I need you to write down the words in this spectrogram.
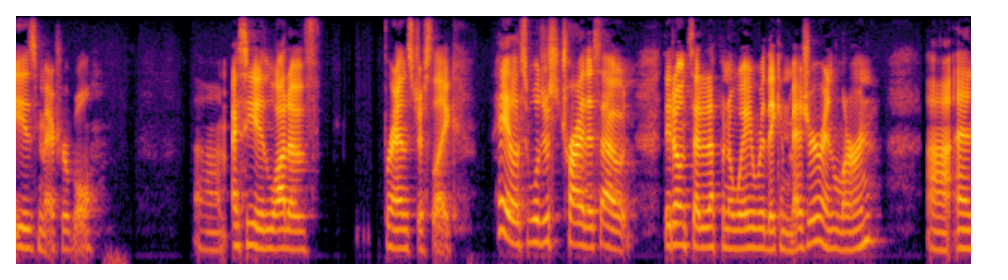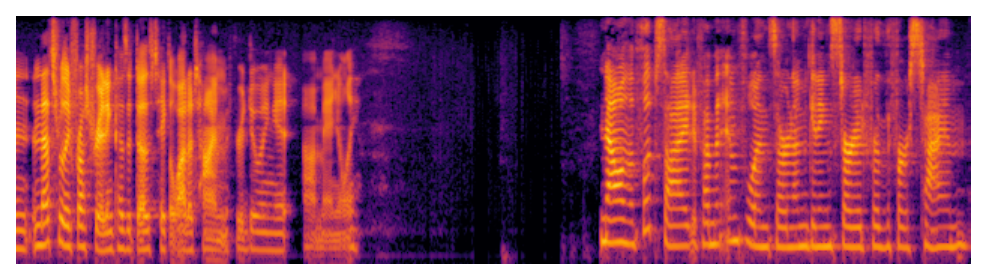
is measurable. Um, I see a lot of brands just like, hey, let's we'll just try this out. They don't set it up in a way where they can measure and learn, uh, and and that's really frustrating because it does take a lot of time if you're doing it uh, manually. Now, on the flip side, if I'm an influencer and I'm getting started for the first time,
